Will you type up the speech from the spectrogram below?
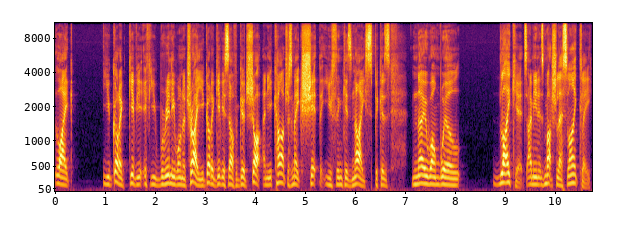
like you've got to give you if you really want to try you've got to give yourself a good shot. And you can't just make shit that you think is nice because no one will like it. I mean it's much less likely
